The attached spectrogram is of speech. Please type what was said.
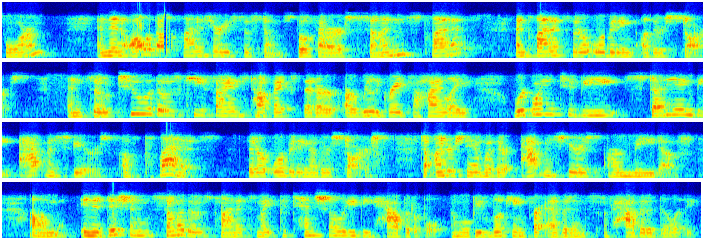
form, and then all about planetary systems, both our sun's planets and planets that are orbiting other stars. And so two of those key science topics that are, are really great to highlight, we're going to be studying the atmospheres of planets that are orbiting other stars to understand what their atmospheres are made of. Um, in addition, some of those planets might potentially be habitable, and we'll be looking for evidence of habitability.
